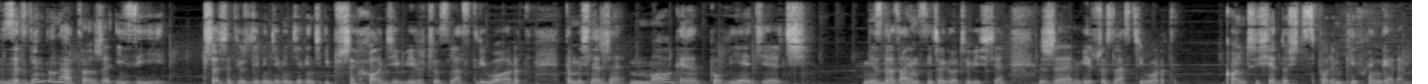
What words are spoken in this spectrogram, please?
Ze względu na to, że Easy przeszedł już 999 i przechodzi Virtuous Last Reward, to myślę, że mogę powiedzieć, nie zdradzając niczego oczywiście, że Virtuous Last Reward kończy się dość sporym cliffhangerem.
